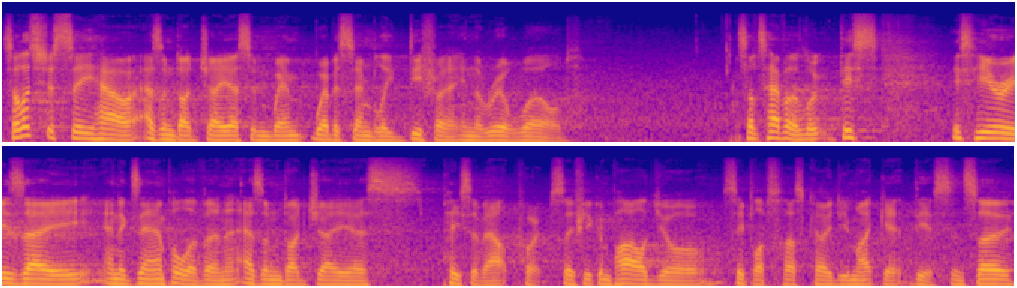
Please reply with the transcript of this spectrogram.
So let's just see how asm.js and WebAssembly differ in the real world. So let's have a look. This, this here is a, an example of an asm.js piece of output. So if you compiled your C++ code, you might get this. And so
